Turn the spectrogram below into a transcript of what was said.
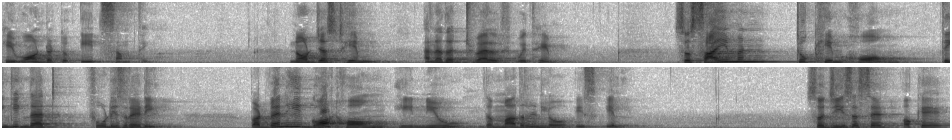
He wanted to eat something. Not just him, another 12 with him. So Simon took him home thinking that food is ready. But when he got home, he knew the mother in law is ill. So Jesus said, Okay,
